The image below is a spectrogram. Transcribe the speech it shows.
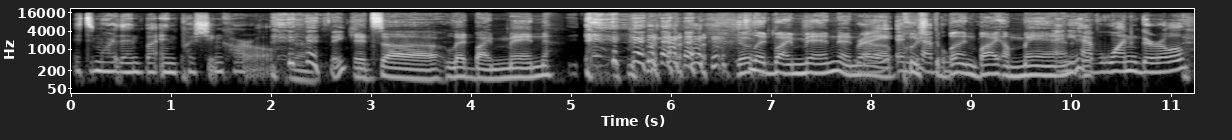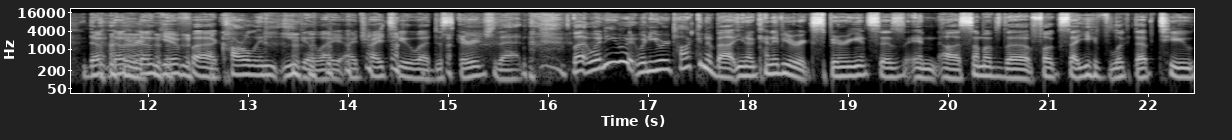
It's more than button pushing, Carl. thank you. It's uh, led by men, led by men, and, Right, uh, and you pushed have- the button by a man. and you have one girl. Don't don't don't give uh, Carl any ego. I, I try to uh, discourage that. But when you were, when you were talking about you know kind of your experiences and uh, some of the folks that you've looked up to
